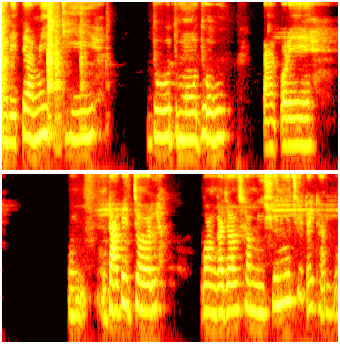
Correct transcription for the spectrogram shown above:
আর এতে আমি ঘি, দুধ, মধু, তারপরে ডাবের জল, গঙ্গা জল সব মিশিয়ে নিয়েছি, এটাই ঢালবো।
